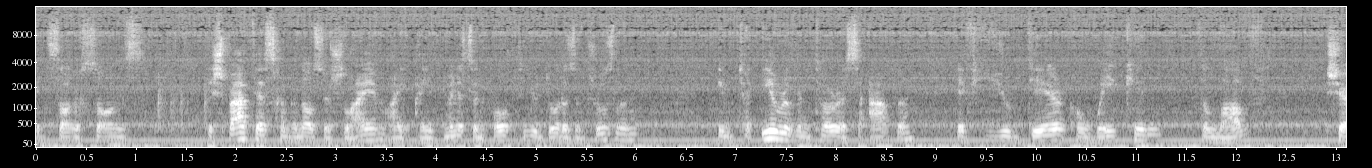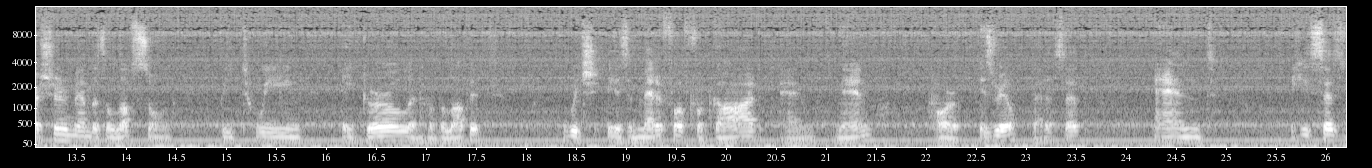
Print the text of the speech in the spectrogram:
in Song of Songs. I, I administer an oath to you, daughters of Jerusalem. In Ta'irav and Torah if you dare awaken the love, Shir remembers a love song between a girl and her beloved, which is a metaphor for God and man, or Israel, better said. And he says,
